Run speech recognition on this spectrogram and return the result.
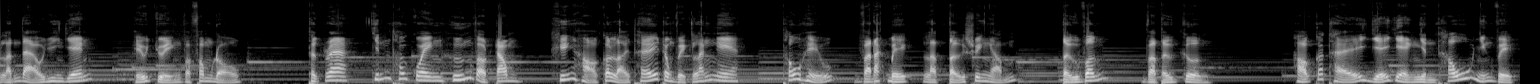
lãnh đạo duyên dáng, hiểu chuyện và phong độ. Thực ra, chính thói quen hướng vào trong khiến họ có lợi thế trong việc lắng nghe, thấu hiểu và đặc biệt là tự suy ngẫm, tự vấn và tự cường. Họ có thể dễ dàng nhìn thấu những việc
